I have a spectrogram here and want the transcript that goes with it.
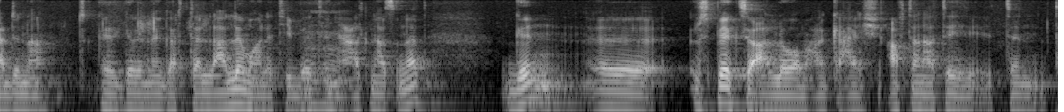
ዓድና ገለ ነገር ተላለ ማለት እዩ በቲ ናይ ዓልቲ ናፅነት ግን ሪስፔክት ኣለዎም ሓቂ ሓሽ ኣብታ ናተይ እታ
